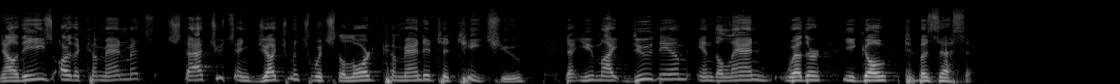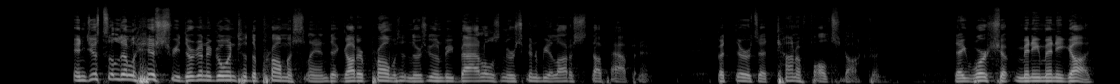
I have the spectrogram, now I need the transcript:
Now, these are the commandments, statutes, and judgments which the Lord commanded to teach you, that you might do them in the land whither ye go to possess it in just a little history, they're going to go into the promised land that God had promised, and there's going to be battles and there's going to be a lot of stuff happening. But there's a ton of false doctrine. They worship many, many gods.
